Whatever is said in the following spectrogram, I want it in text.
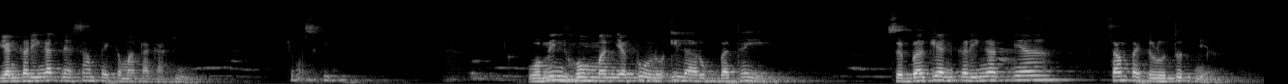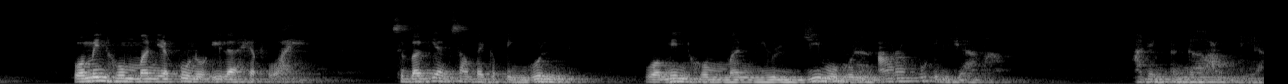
yang keringatnya sampai ke mata kakinya. Cuma segitu. Wa minhum man yakunu ila rukbatai. Sebagian keringatnya sampai ke lututnya. Wa minhum man yakunu ila hiqwai. Sebagian sampai ke pinggulnya. Wa minhum man yuljimuhul araku iljama. Ada yang tenggelam dia.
